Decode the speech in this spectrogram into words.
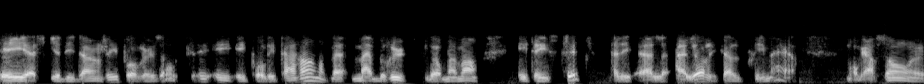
Et est-ce qu'il y a des dangers pour eux autres? Et, pour les parents, ma, bru, leur maman, est instruite à, à leur école primaire. Mon garçon, euh,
